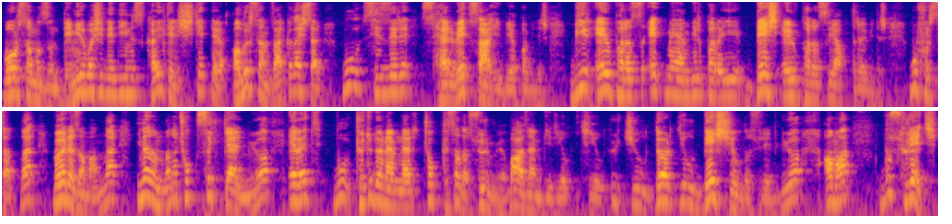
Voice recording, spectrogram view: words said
borsamızın demirbaşı dediğiniz kaliteli şirketleri alırsanız arkadaşlar bu sizleri servet sahibi yapabilir. Bir ev parası etmeyen bir parayı 5 ev parası yaptırabilir. Bu fırsatlar böyle zamanlar inanın bana çok sık gelmiyor. Evet bu kötü dönemler çok kısa da sürmüyor. Bazen 1 yıl, 2 yıl, 3 yıl, 4 yıl, 5 yıl da sürebiliyor. Ama bu süreç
